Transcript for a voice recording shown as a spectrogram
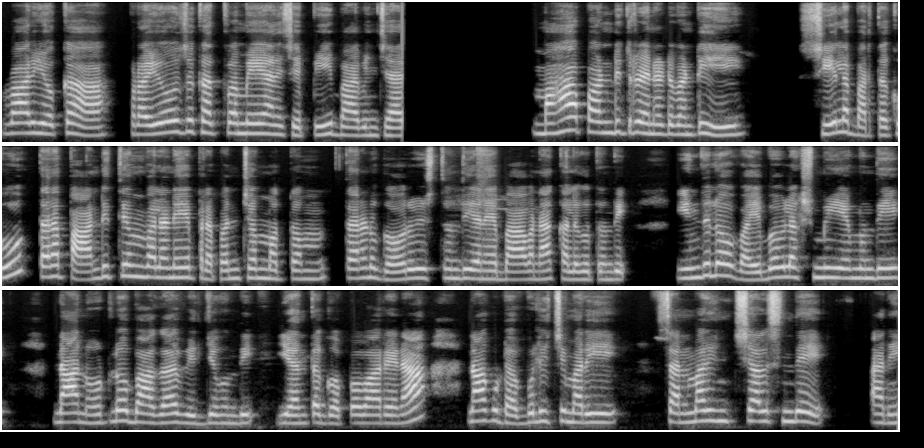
వారి యొక్క ప్రయోజకత్వమే అని చెప్పి భావించారు. మహాపండితుడైనటువంటి శీల భర్తకు తన పాండిత్యం వలనే ప్రపంచం మొత్తం తనను గౌరవిస్తుంది అనే భావన కలుగుతుంది. ఇందులో వైభవలక్ష్మి ఏముంది? నా నోట్లో బాగా విద్య ఉంది. ఎంత గొప్పవారైనా నాకు డబ్బులిచ్చి మరీ సన్మరించాల్సిందే అని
